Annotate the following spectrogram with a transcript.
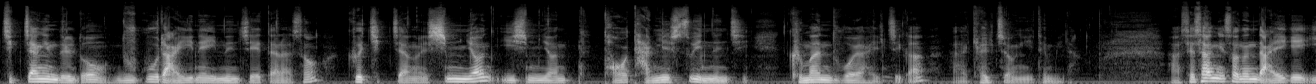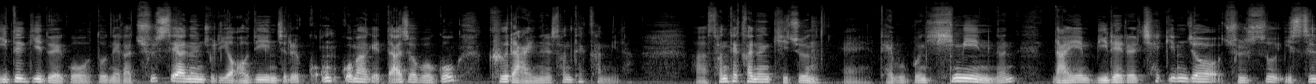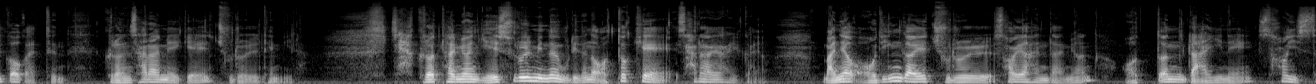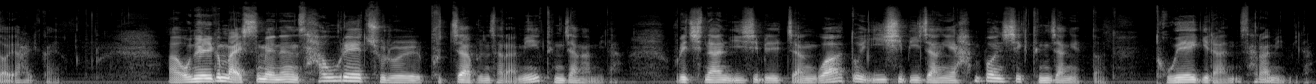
직장인들도 누구 라인에 있는지에 따라서 그 직장을 10년, 20년 더 다닐 수 있는지 그만두어야 할지가 아, 결정이 됩니다. 아, 세상에서는 나에게 이득이 되고 또 내가 출세하는 줄이 어디인지를 꼼꼼하게 따져보고 그 라인을 선택합니다. 아, 선택하는 기준 예, 대부분 힘이 있는 나의 미래를 책임져 줄 수 있을 것 같은 그런 사람에게 줄을 댑니다. 자, 그렇다면 예수를 믿는 우리는 어떻게 살아야 할까요? 만약 어딘가에 줄을 서야 한다면 어떤 라인에 서 있어야 할까요? 아, 오늘 읽은 말씀에는 사울의 줄을 붙잡은 사람이 등장합니다. 우리 지난 21장과 또 22장에 한 번씩 등장했던 도액이란 사람입니다.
